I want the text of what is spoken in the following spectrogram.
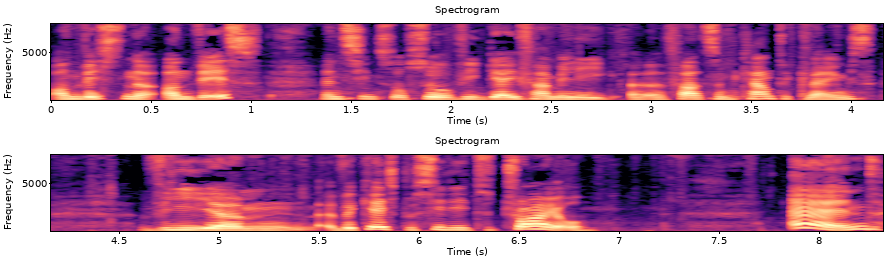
on this, on this, and since also the Gaye family uh, filed some counterclaims, the um, the case proceeded to trial, and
